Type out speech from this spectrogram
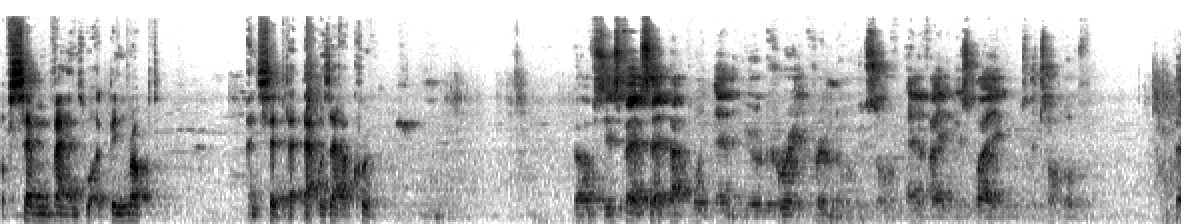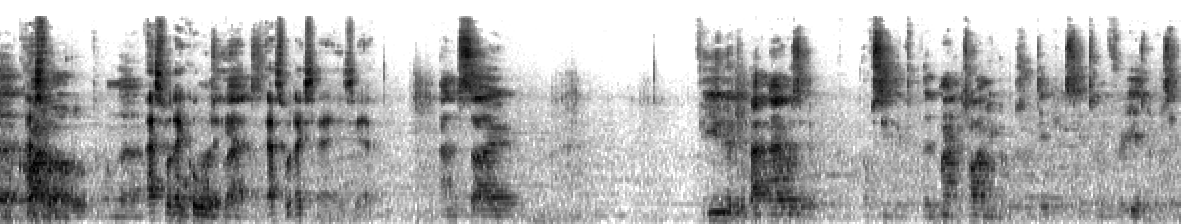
of seven vans what had been robbed and said that that was our crew. Mm. But obviously, it's fair to say at that point then you're a career criminal who sort of elevated his way to the top of the crime that's world what, on the. That's what they call it. Yeah. That's what they say it is. Yeah. And so, for you looking back now, was it obviously the, the amount of time you got was ridiculous? 23 years, but was it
